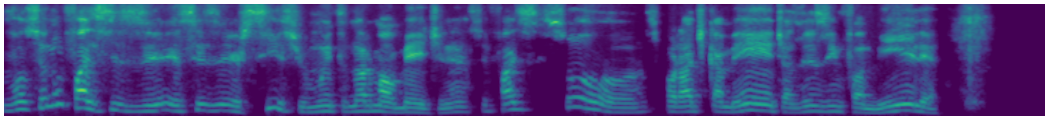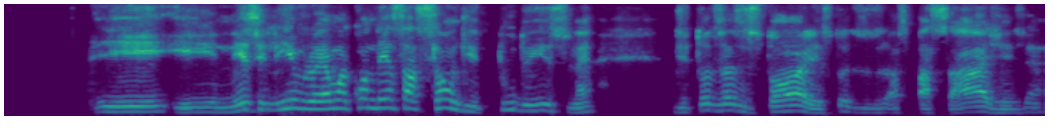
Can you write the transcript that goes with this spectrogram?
você não faz esse, exercício muito normalmente, né? Você faz isso esporadicamente, às vezes em família. E, e, nesse livro é uma condensação de tudo isso, né? De todas as histórias, todas as passagens, né?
